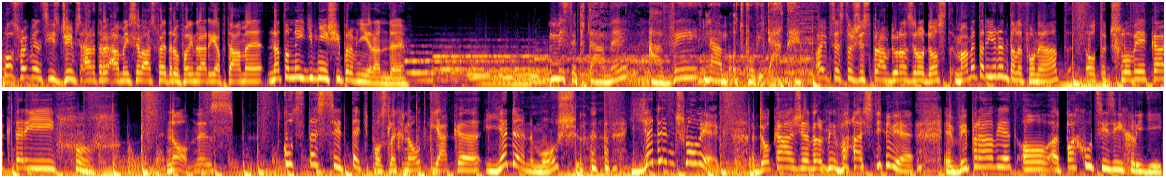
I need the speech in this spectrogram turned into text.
Lost Frequencies, James Arthur a my se vás Federu Fine Rádia ptáme na to nejdivnější první rande. My se ptáme a vy nám odpovídáte. A i přesto, že zpráv dorazilo dost, máme tady jeden telefonát od člověka, který... Uf, no, zkuste si teď poslechnout, jak eh, jeden muž, jeden člověk dokáže velmi vážnivě vyprávět o eh, pachu cizích lidí.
